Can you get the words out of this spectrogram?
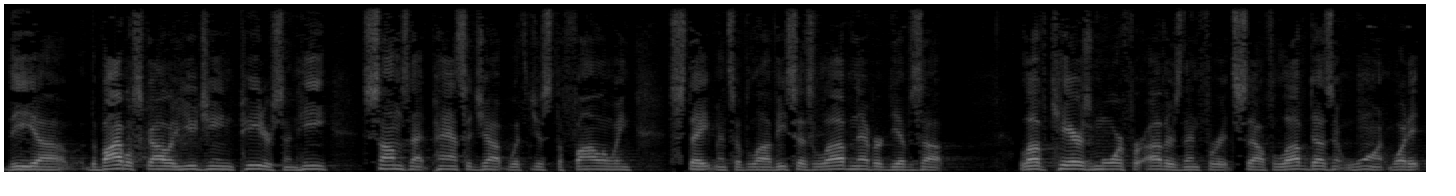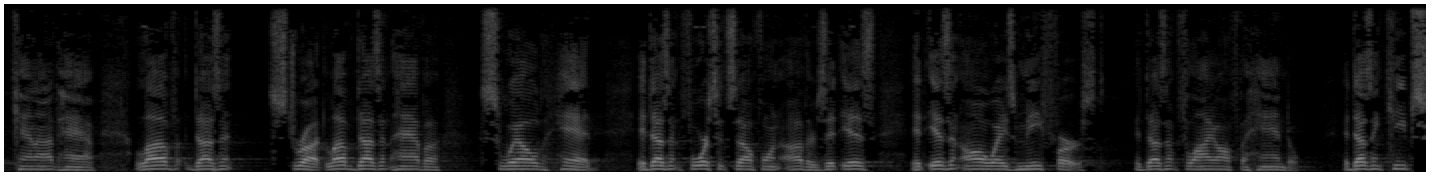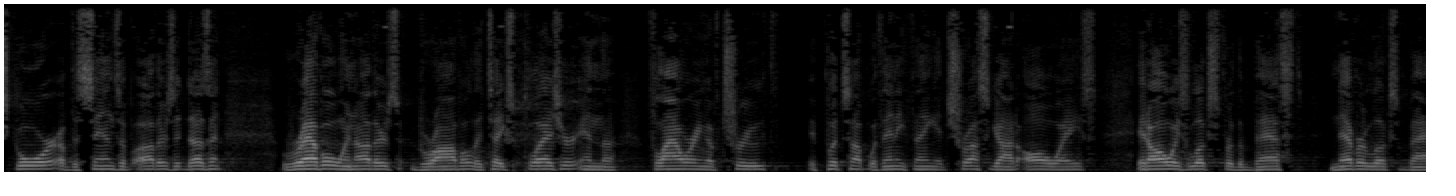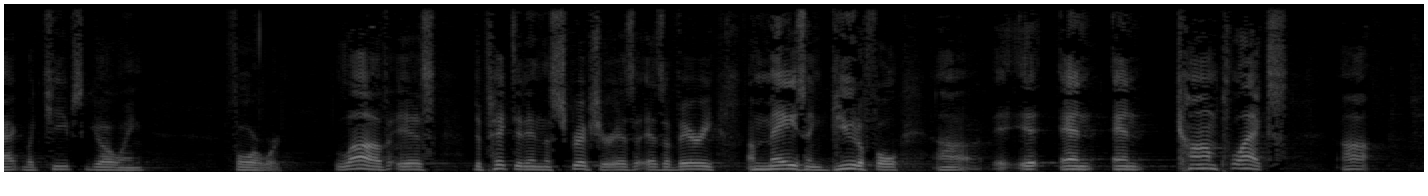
The, uh, the Bible scholar Eugene Peterson, he sums that passage up with just the following statements of love. He says, Love never gives up. Love cares more for others than for itself. Love doesn't want what it cannot have. Love doesn't strut. Love doesn't have a swelled head. It doesn't force itself on others. It is it isn't always me first. It doesn't fly off the handle. It doesn't keep score of the sins of others. It doesn't revel when others grovel. It takes pleasure in the flowering of truth. It puts up with anything. It trusts God always. It always looks for the best, never looks back, but keeps going forward. Love is depicted in the scripture as, as a very amazing, beautiful, uh, it, and, and complex uh,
